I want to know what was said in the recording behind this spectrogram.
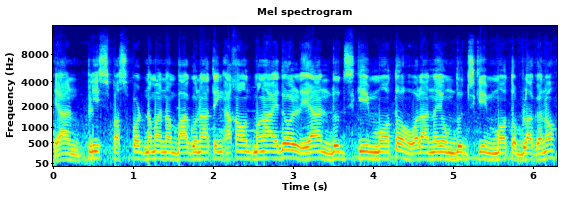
Yan, please passport naman ng bago nating account mga idol. Yan, Dudski Moto. Wala na yung Dudski Moto vlog ano.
